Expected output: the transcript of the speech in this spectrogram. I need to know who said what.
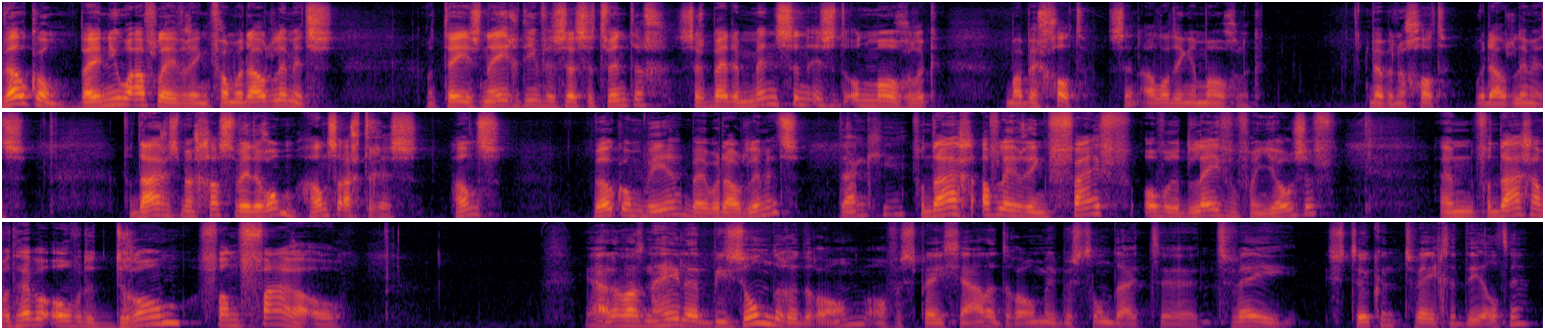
Speaker 1: Welkom bij een nieuwe aflevering van Without Limits. Matthäus 19, vers 26 zegt: Bij de mensen is het onmogelijk, maar bij God zijn alle dingen mogelijk. We hebben een God, Without Limits. Vandaag is mijn gast wederom Hans Achteres. Hans, welkom weer bij Without Limits.
Speaker 2: Dank je.
Speaker 1: Vandaag aflevering 5 over het leven van Jozef. En vandaag gaan we het hebben over de droom van Farao.
Speaker 2: Ja, dat was een hele bijzondere droom, of een speciale droom. Het bestond uit uh, twee stukken, twee gedeelten.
